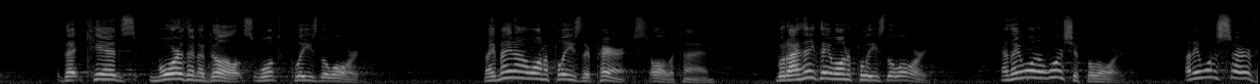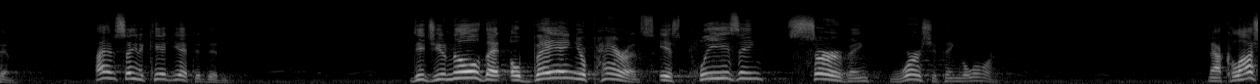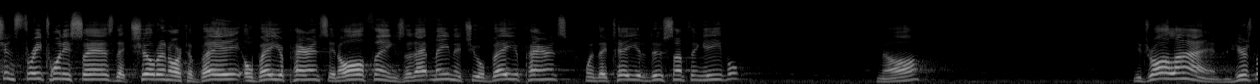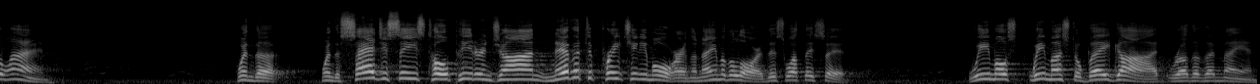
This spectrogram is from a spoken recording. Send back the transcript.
that kids, more than adults, want to please the Lord. They may not want to please their parents all the time, but I think they want to please the Lord. And they want to worship the Lord. And they want to serve Him. I haven't seen a kid yet that didn't. Did you know that obeying your parents is pleasing, serving, worshiping the Lord? Now Colossians 3:20 says that children are to obey, obey your parents in all things. Does that mean that you obey your parents when they tell you to do something evil? No. You draw a line. Here's the line. When the, when the Sadducees told Peter and John never to preach anymore in the name of the Lord, this is what they said. We must, we must obey God rather than man.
